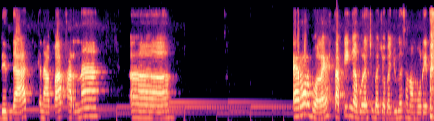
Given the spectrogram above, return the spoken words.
did that. Kenapa? Karena uh, error boleh, tapi nggak boleh coba-coba juga sama murid.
